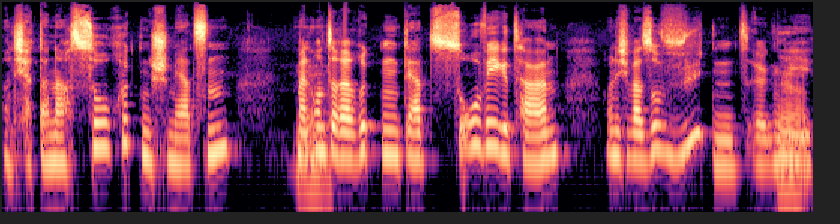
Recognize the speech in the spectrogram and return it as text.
Und ich hatte danach so Rückenschmerzen. Mein Mhm. unterer Rücken, der hat so wehgetan. Und ich war so wütend irgendwie. Ja.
